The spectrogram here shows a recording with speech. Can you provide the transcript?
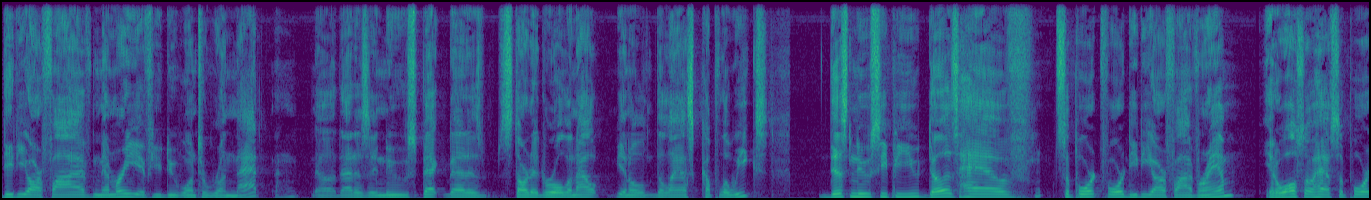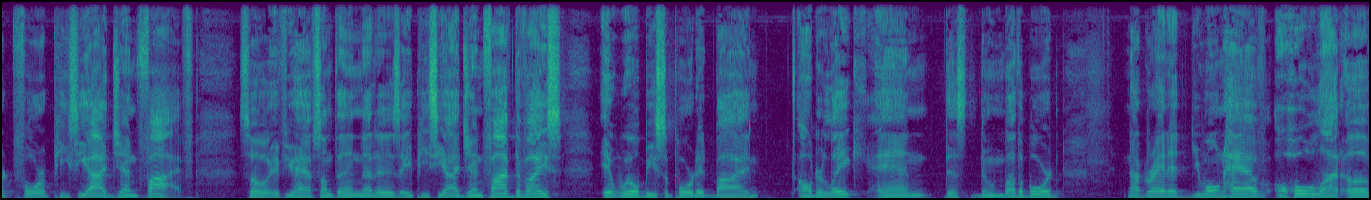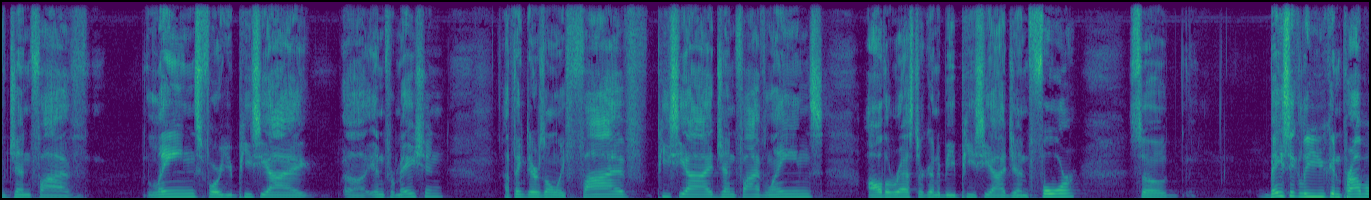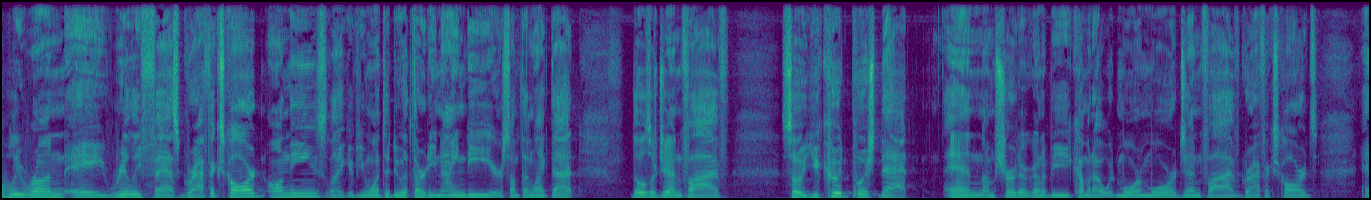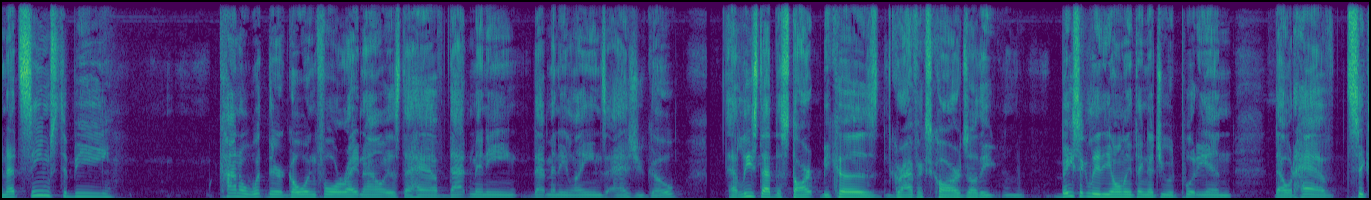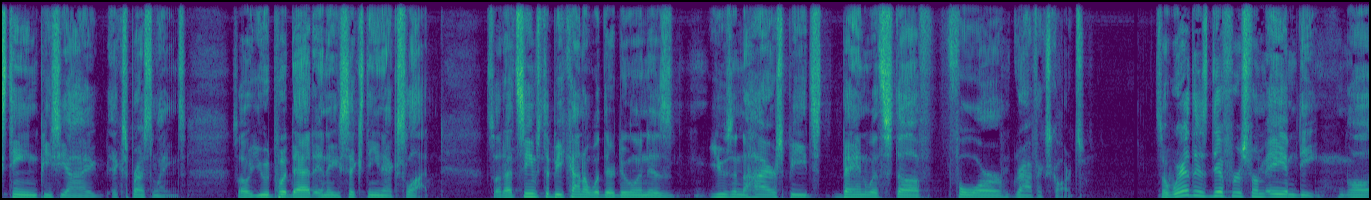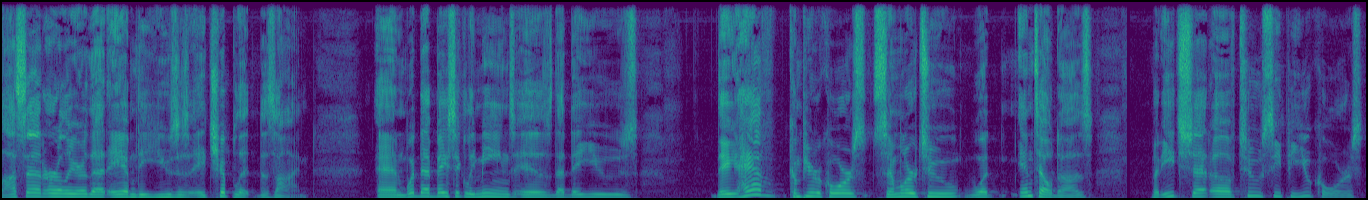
DDR5 memory if you do want to run that. Uh, that is a new spec that has started rolling out, you know, the last couple of weeks. This new CPU does have support for DDR5 RAM. It'll also have support for PCI Gen 5. So if you have something that is a PCI Gen 5 device, it will be supported by Alder Lake and this new motherboard. Now, granted, you won't have a whole lot of Gen 5 lanes for your PCI uh, information. I think there's only five PCI Gen 5 lanes. All the rest are going to be PCI Gen 4. So basically you can probably run a really fast graphics card on these like if you want to do a 3090 or something like that. Those are gen 5 so you could push that and i'm sure they're going to be coming out with more and more gen 5 graphics cards. And that seems to be kind of what they're going for right now is to have that many that many lanes as you go at least at the start because graphics cards are the basically the only thing that you would put in that would have 16 PCI Express lanes. So you would put that in a 16x slot. So that seems to be kind of what they're doing is using the higher speeds bandwidth stuff for graphics cards. So where this differs from AMD, well, I said earlier that AMD uses a chiplet design. And what that basically means is that they use they have computer cores similar to what Intel does, but each set of two CPU cores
